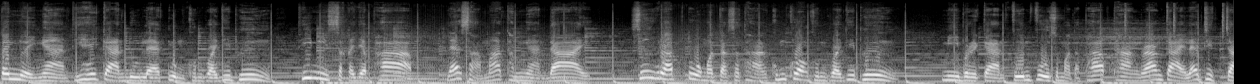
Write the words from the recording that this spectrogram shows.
เป็นหน่วยงานที่ให้การดูแลกลุ่มคนไร้ที่พึ่ง ที่มีศักยภาพและสามารถทำงานได้ ซึ่งรับตัวมาจากสถานคุ้มครองคนไร้ที่พึ่ง มีบริการฟื้นฟูสมรรถภาพทางร่างกายและจิตใจ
